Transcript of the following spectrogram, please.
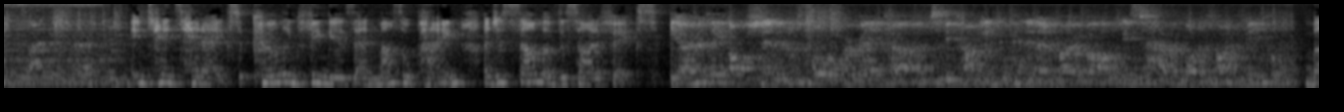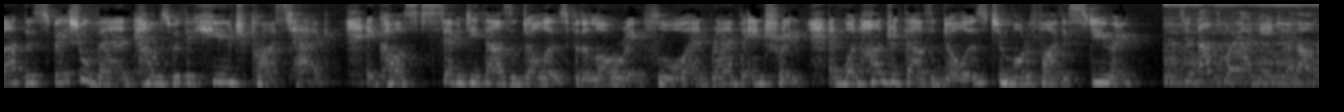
inside of her? Intense headaches, curling fingers, and muscle pain are just some of the side effects. The only option for Marayke to become independent and the special van comes with a huge price tag. It costs $70,000 for the lowering floor and ramp entry and $100,000 to modify the steering. So that's where I need your help.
